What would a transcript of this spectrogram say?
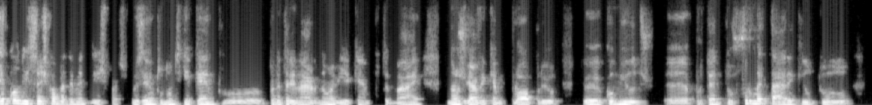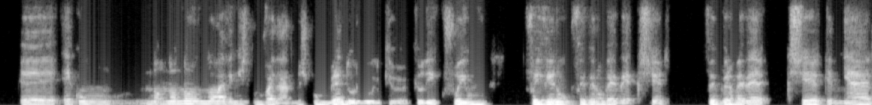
a condições completamente dispares. Por exemplo, não tinha campo para treinar, não havia campo também, não jogava em campo próprio, uh, com miúdos. Uh, portanto, formatar aquilo tudo é com. Não, não, não, não levem isto como vaidade, mas com um grande orgulho que eu, que eu digo foi, um, foi, ver um, foi ver um bebê crescer, foi ver um bebê crescer, caminhar,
